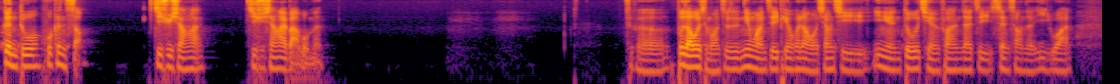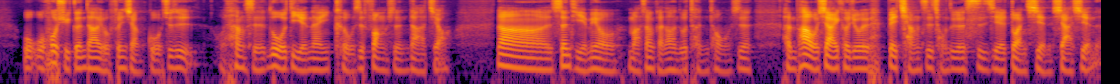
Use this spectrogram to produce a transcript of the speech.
更多或更少。继续相爱，继续相爱吧，我们。这个不知道为什么，就是念完这一篇会让我想起一年多前发生在自己身上的意外。我我或许跟大家有分享过，就是我当时落地的那一刻，我是放声大叫，那身体也没有马上感到很多疼痛，是很怕我下一刻就会被强制从这个世界断线下线了。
